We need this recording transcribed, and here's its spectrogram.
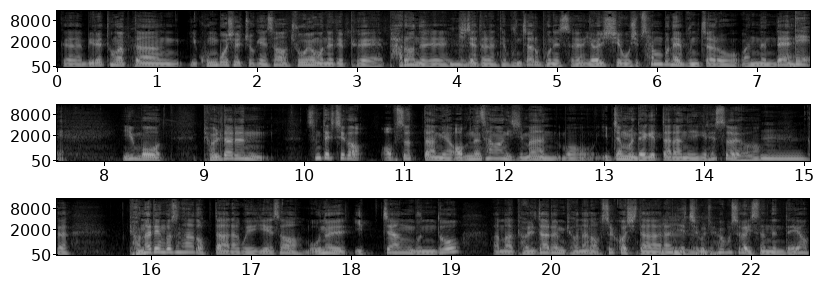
그 미래통합당 이 공보실 쪽에서 주호영 원내대표의 발언을 음. 기자들한테 문자로 보냈어요. 10시 53분에 문자로 왔는데 네. 이뭐 별다른 선택지가 없었다면 없는 상황이지만 뭐 입장문을 내겠다라는 얘기를 했어요. 음. 그러니까 변화된 것은 하나도 없다라고 얘기해서 뭐 오늘 입장문도 아마 별다른 변화는 없을 것이다라는 음. 예측을 좀 해볼 수가 있었는데요.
